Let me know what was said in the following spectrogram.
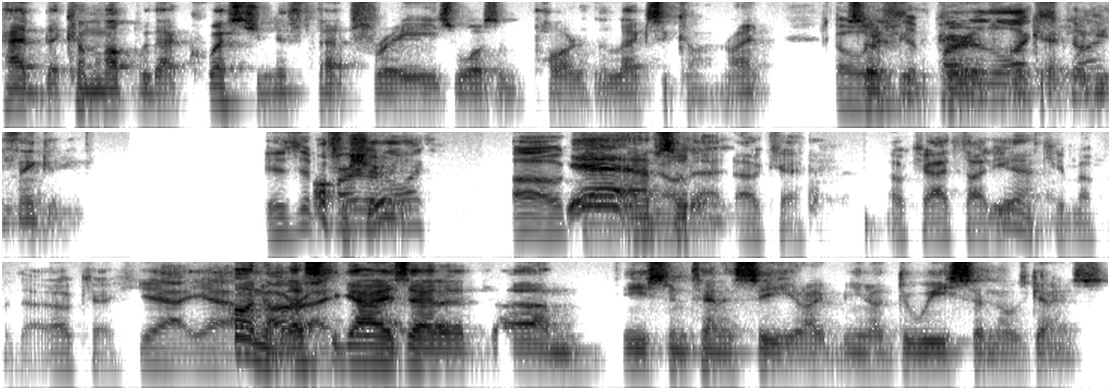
had to come up with that question if that phrase wasn't part of the lexicon right oh Surfing is the it part of curve. the Okay, lexicon what do you think Is it Oh, for part of the sure. Oh, okay. Yeah, absolutely. Know that. Okay. Okay. I thought he Yeah. came up with that. Okay. Yeah. Yeah. Oh no, All that's right. the guys out of um, Eastern Tennessee, right? You know, Deweese and those guys.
